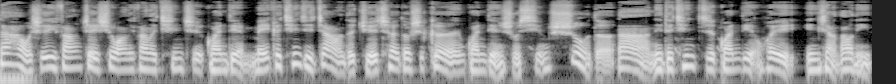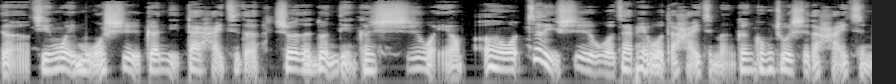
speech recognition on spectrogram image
大家好，我是丽芳，这里是王立芳的亲子观点。每一个亲子教养的决策都是个人观点所形塑的。那你的亲子观点会影响到你的行为模式，跟你带孩子的所有的论点跟思维哦。呃，我这里是我在陪我的孩子们跟工作室的孩子们，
